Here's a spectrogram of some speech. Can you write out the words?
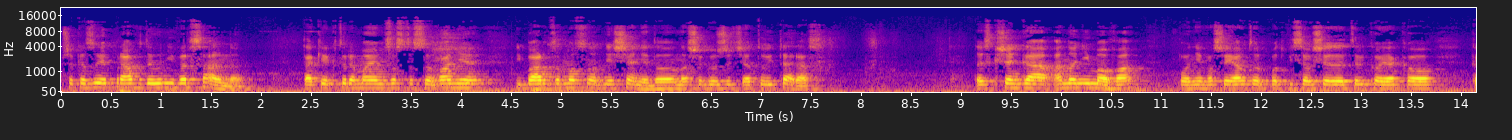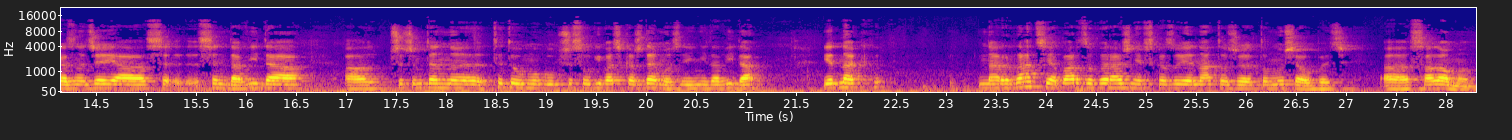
przekazuje prawdy uniwersalne. Takie, które mają zastosowanie i bardzo mocne odniesienie do naszego życia tu i teraz. To jest księga anonimowa, ponieważ jej autor podpisał się tylko jako kaznodzieja, syn Dawida, a przy czym ten e, tytuł mógł przysługiwać każdemu z linii Dawida. Jednak narracja bardzo wyraźnie wskazuje na to, że to musiał być e, Salomon.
